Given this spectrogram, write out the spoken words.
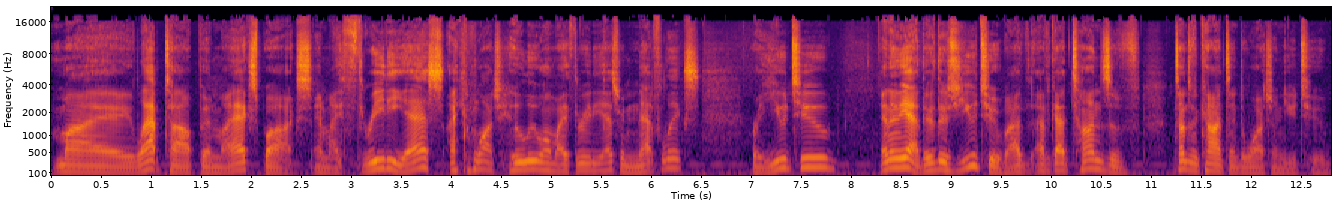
my laptop and my Xbox and my 3DS. I can watch Hulu on my 3DS or Netflix or YouTube. And then yeah, there, there's YouTube. I've I've got tons of tons of content to watch on YouTube.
